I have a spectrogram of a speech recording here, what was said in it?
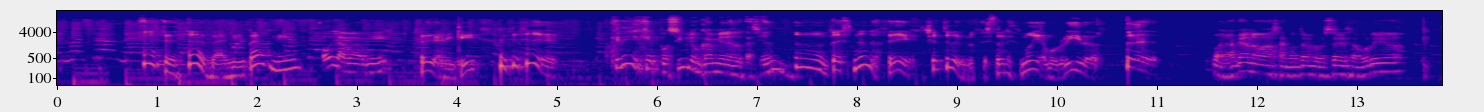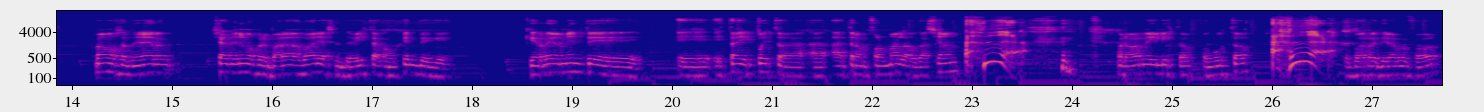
en nuestra mente. Barney, Barney. Hola Barney. Hola, Nicky. ¿Crees que es posible un cambio en la educación? Oh, pues no lo sé. Yo tuve profesores muy aburridos. Bueno, acá no vas a encontrar profesores aburridos. Vamos a tener, ya tenemos preparadas varias entrevistas con gente que, que realmente eh, está dispuesto a, a- a transformar la educación. Ajá, Bueno, Barney, listo, con gusto. ¿Te puedes retirar, por favor?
